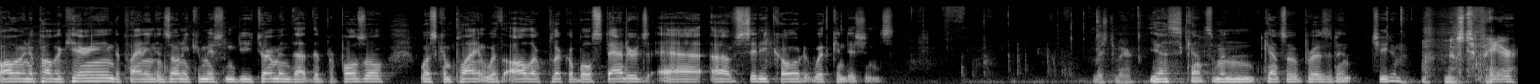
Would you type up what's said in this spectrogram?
Following a public hearing, the Planning and Zoning Commission determined that the proposal was compliant with all applicable standards uh, of city code with conditions. Mr. Mayor? Yes, Councilman, Council President Cheatham. Mr. Mayor,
